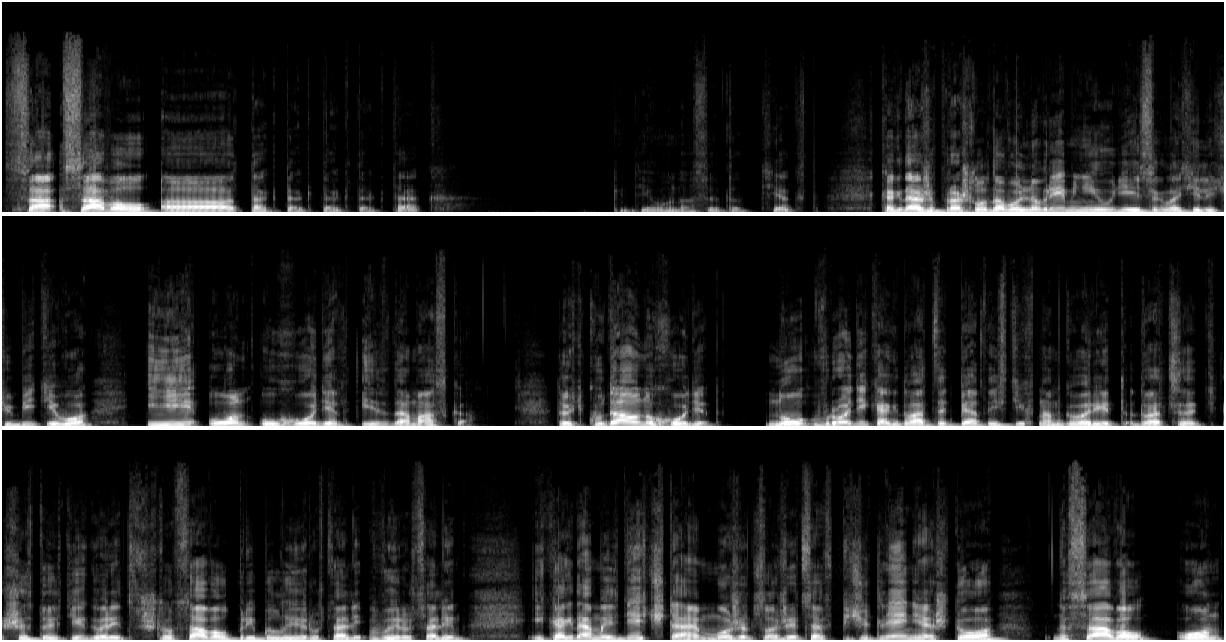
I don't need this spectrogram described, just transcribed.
Са Савол, а, так, так, так, так, так, где у нас этот текст? Когда же прошло довольно времени, иудеи согласились убить его, и он уходит из Дамаска. То есть, куда он уходит? Ну, вроде как 25 стих нам говорит, 26 стих говорит, что Савол прибыл в Иерусалим. И когда мы здесь читаем, может сложиться впечатление, что Савол, он э,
